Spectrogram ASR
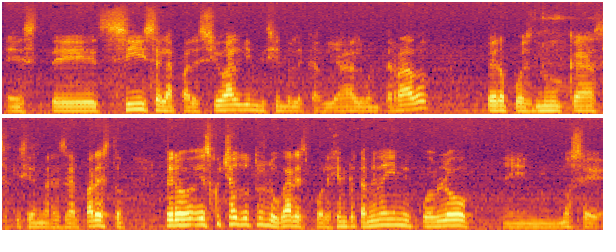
este, sí se le apareció alguien diciéndole que había algo enterrado, pero pues nunca se quisieron arriesgar para esto. Pero he escuchado de otros lugares, por ejemplo, también ahí en mi pueblo, en, no sé,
